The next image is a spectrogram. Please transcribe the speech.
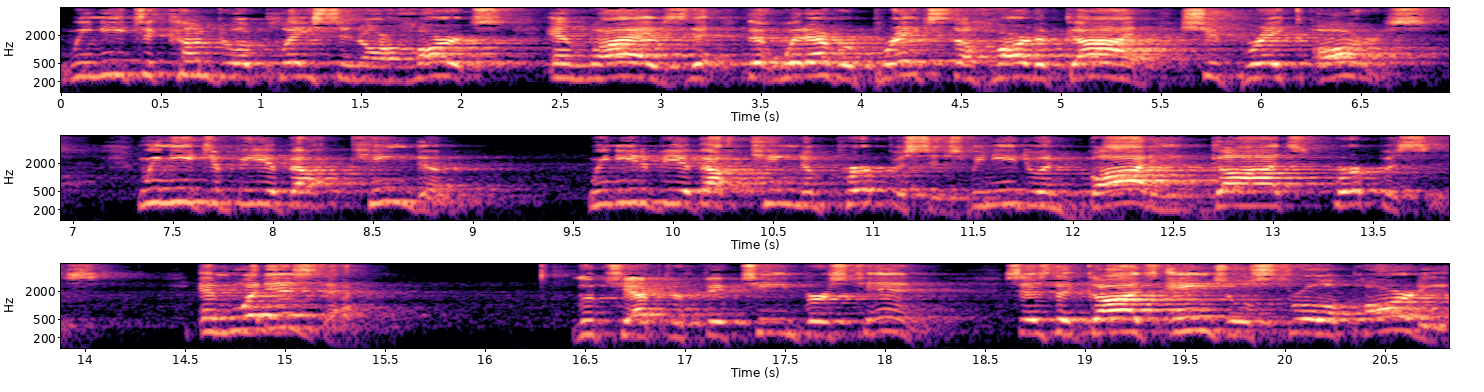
We need to come to a place in our hearts and lives that, that whatever breaks the heart of God should break ours. We need to be about kingdom. We need to be about kingdom purposes. We need to embody God's purposes. And what is that? Luke chapter 15, verse 10 says that God's angels throw a party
